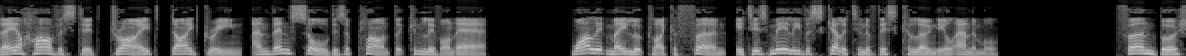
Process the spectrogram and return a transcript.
They are harvested, dried, dyed green, and then sold as a plant that can live on air. While it may look like a fern, it is merely the skeleton of this colonial animal. Fern bush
